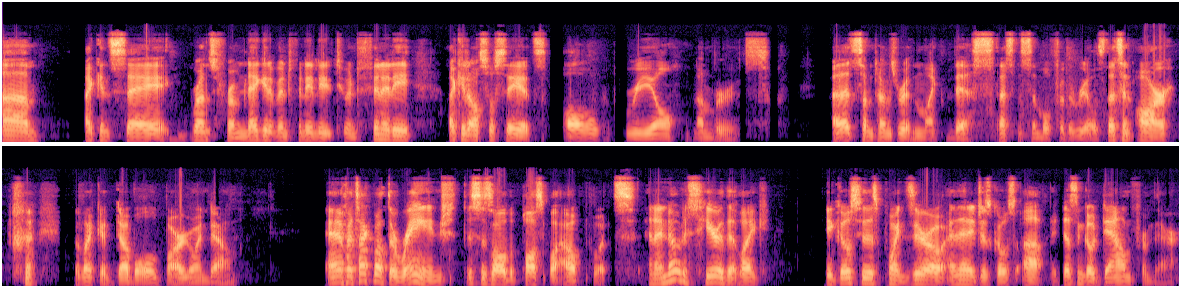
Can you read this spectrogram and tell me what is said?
um, I can say runs from negative infinity to infinity. I could also say it's all real numbers. Uh, that's sometimes written like this. That's the symbol for the reals. That's an R with like a double bar going down. And if I talk about the range, this is all the possible outputs. And I notice here that like it goes to this point zero and then it just goes up. It doesn't go down from there.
